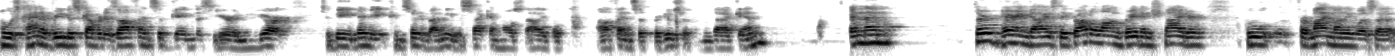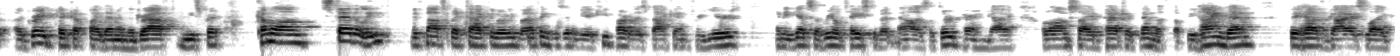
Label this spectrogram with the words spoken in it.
who's kind of rediscovered his offensive game this year in New York to be maybe considered by me the second most valuable offensive producer from the back end. And then third pairing guys, they brought along Braden Schneider, who, for my money, was a, a great pickup by them in the draft. And he's come along steadily, if not spectacularly, but I think he's going to be a key part of this back end for years. And he gets a real taste of it now as the third pairing guy alongside Patrick Nemeth. But behind them, they have guys like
